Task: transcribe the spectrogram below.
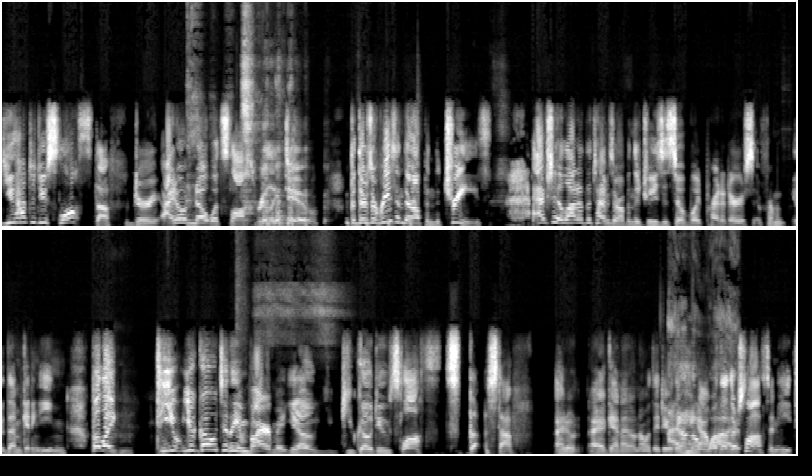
you have to do sloth stuff during. I don't know what sloths really do, but there's a reason they're up in the trees. Actually, a lot of the times they're up in the trees is to avoid predators from them getting eaten. But like Mhm. you, you go to the environment. You know, you, you go do sloth st- stuff. I don't. I, again, I don't know what they do. They hang know out with other sloths and eat.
